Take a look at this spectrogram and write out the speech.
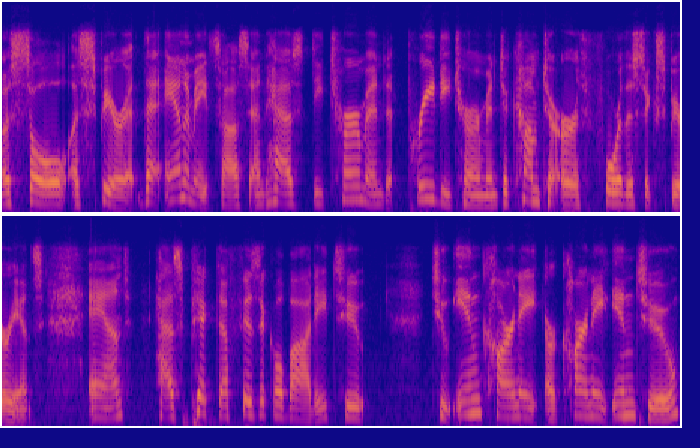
a soul, a spirit that animates us and has determined, predetermined to come to earth for this experience and has picked a physical body to to incarnate or carnate into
